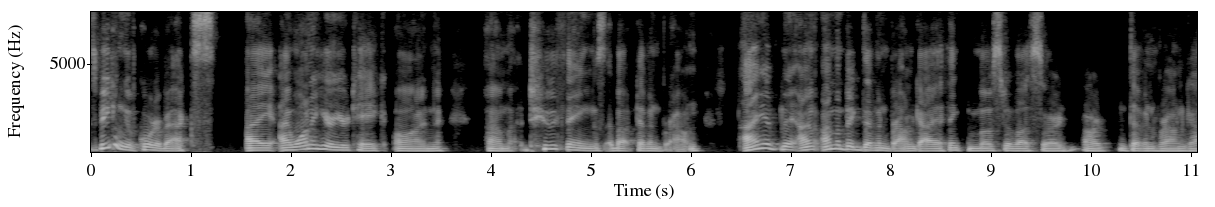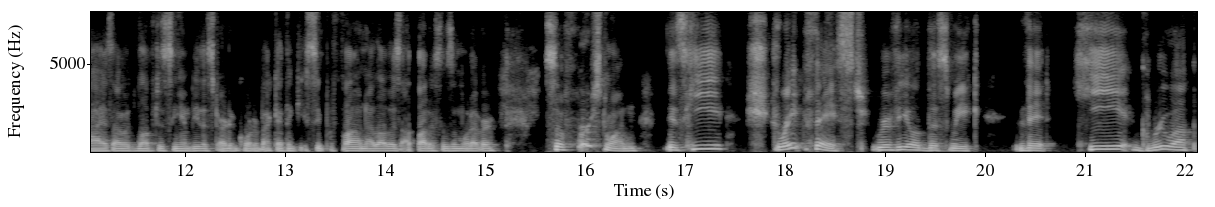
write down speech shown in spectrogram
Speaking of quarterbacks, I I want to hear your take on um, two things about Devin Brown. I have been I'm, I'm a big Devin Brown guy. I think most of us are are Devin Brown guys. I would love to see him be the starting quarterback. I think he's super fun. I love his athleticism, whatever. So first one is he straight faced revealed this week that he grew up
